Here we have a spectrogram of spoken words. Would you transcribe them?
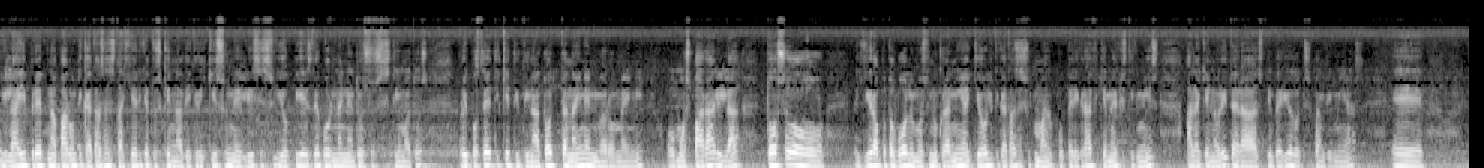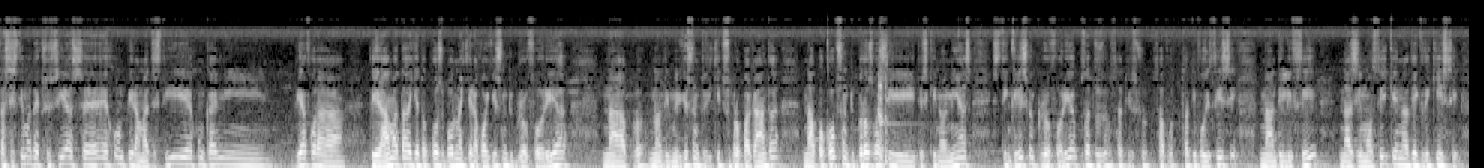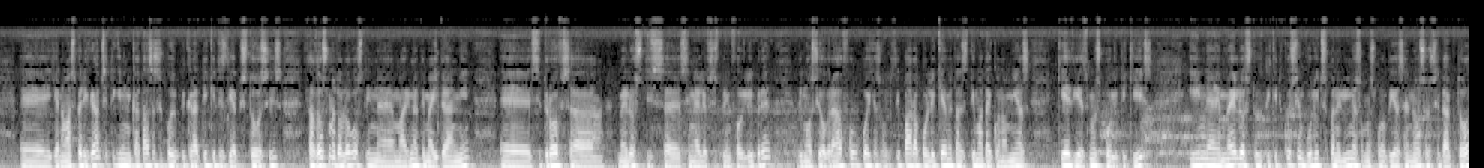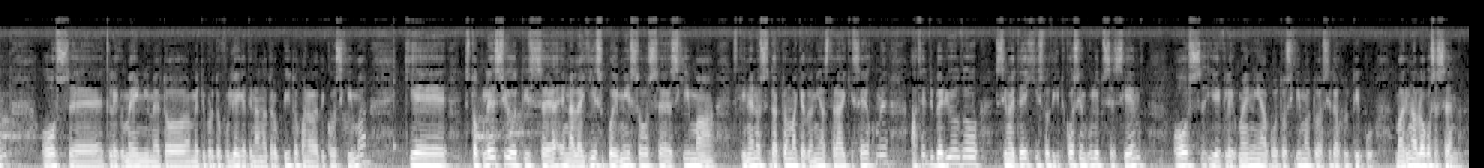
οι λαοί πρέπει να πάρουν την κατάσταση στα χέρια τους και να διεκδικήσουν λύσεις οι οποίες δεν μπορεί να είναι εντός του συστήματος. Προϋποθέτει και τη δυνατότητα να είναι ενημερωμένοι, όμως παράλληλα τόσο γύρω από τον πόλεμο στην Ουκρανία και όλη την κατάσταση που περιγράφηκε μέχρι στιγμής, αλλά και νωρίτερα στην περίοδο της πανδημίας, ε, τα συστήματα εξουσίας ε, έχουν πειραματιστεί, έχουν κάνει διάφορα πειράματα για το πώς μπορούν να χειραγωγήσουν την πληροφορία, να, να δημιουργήσουν τη δική τους προπαγάνδα, να αποκόψουν την πρόσβαση της κοινωνίας στην κρίσιμη πληροφορία που θα, τους, θα, θα, θα τη βοηθήσει να αντιληφθεί, να ζυμωθεί και να διεκδικήσει. Ε, για να μας περιγράψει την κατάσταση που επικρατεί και τις διαπιστώσεις θα δώσουμε το λόγο στην ε, Μαρίνα Τιμαϊντάνη, ε, συντρόφισσα μέλος της ε, συνέλευσης του Ινφολίμπρε, δημοσιογράφο που έχει ασχοληθεί πάρα πολύ και με τα ζητήματα οικονομίας και διεθνούς πολιτικής είναι μέλος του Διοικητικού Συμβουλίου της Πανελλήνιας Ομοσπονδίας Ενώσεων Συντακτών ως ε, εκλεγμένη με, το, με την πρωτοβουλία για την ανατροπή, το πανελλαδικό σχήμα και στο πλαίσιο της ε, εναλλαγής που εμείς ως ε, σχήμα στην Ένωση Συντακτών Μακεδονίας Τράκης έχουμε, αυτή την περίοδο συμμετέχει στο Διοικητικό Συμβούλιο της ΕΣΥΕΜ ως η εκλεγμένη από το σχήμα του ασύνταχτου τύπου. Μαρίνα, λόγος σε σένα.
